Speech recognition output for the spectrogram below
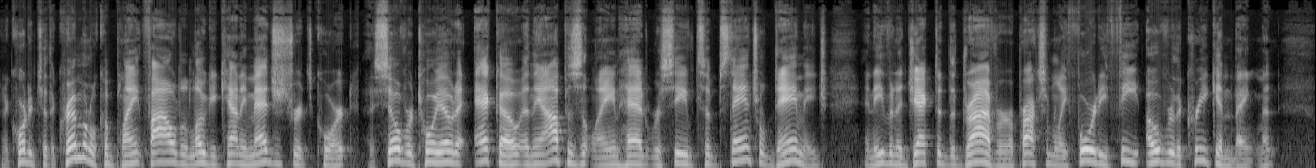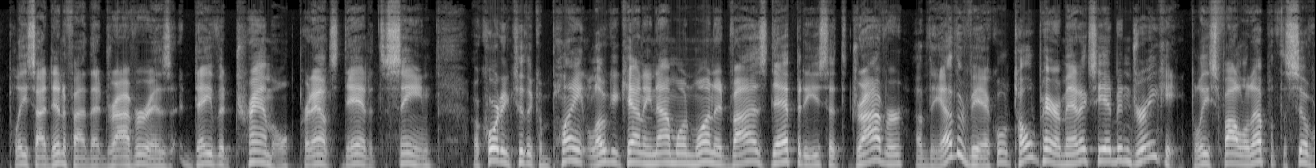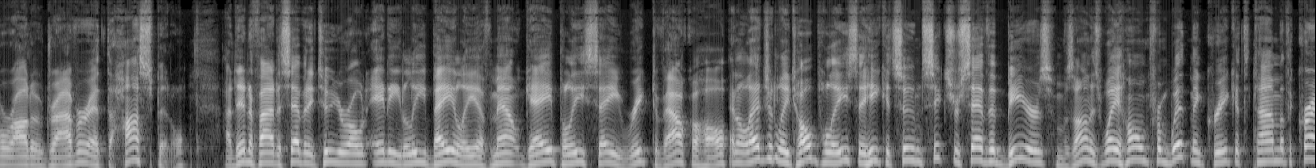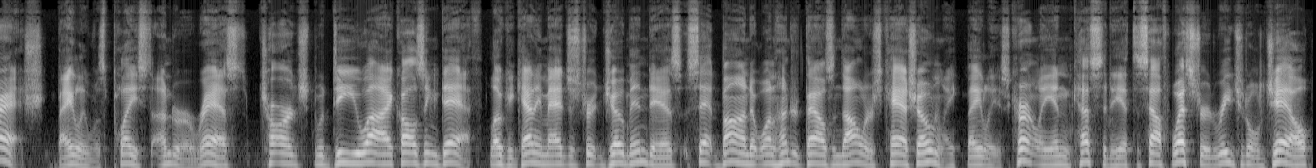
And according to the criminal complaint filed in Logan County Magistrate's Court, a silver Toyota Echo in the opposite lane had received substantial damage and even ejected the driver approximately 40 feet over the creek embankment. Police identified that driver as David Trammell, pronounced dead at the scene. According to the complaint, Logan County 911 advised deputies that the driver of the other vehicle told paramedics he had been drinking. Police followed up with the Silverado driver at the hospital. Identified as 72 year old Eddie Lee Bailey of Mount Gay, police say he reeked of alcohol and allegedly told police that he consumed six or seven beers and was on his way home from Whitman Creek at the time of the crash. Bailey was placed under arrest, charged with DUI causing death. Logan County Magistrate Joe Mendez set bond at 100000 $1,000 cash only. Bailey is currently in custody at the Southwestern Regional Jail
